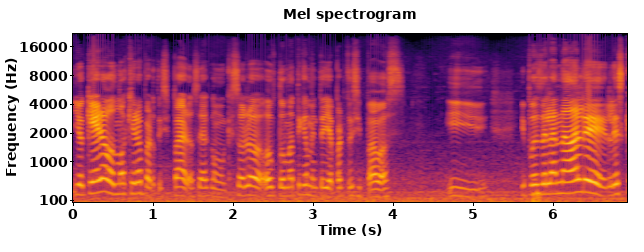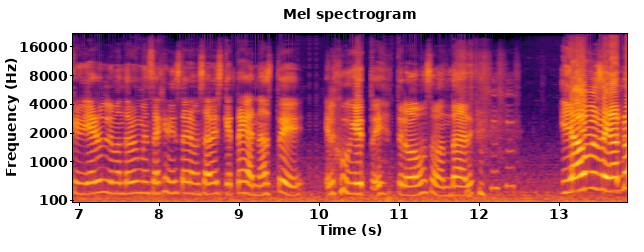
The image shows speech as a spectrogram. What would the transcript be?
yo quiero o no quiero participar, o sea, como que solo automáticamente ya participabas. Y, y pues de la nada le, le escribieron, le mandaron un mensaje en Instagram, ¿sabes qué? Te ganaste el juguete, te lo vamos a mandar. y ya pues se ganó,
